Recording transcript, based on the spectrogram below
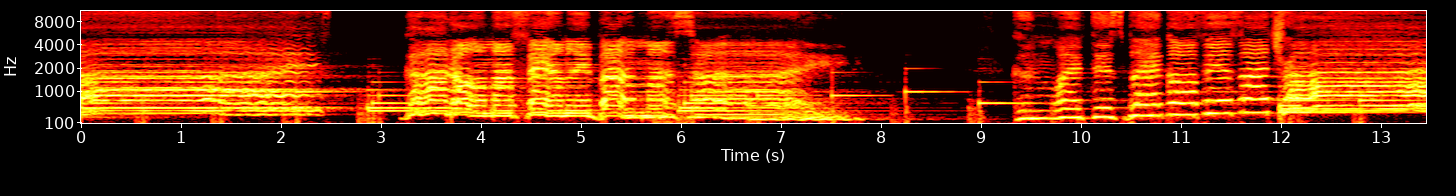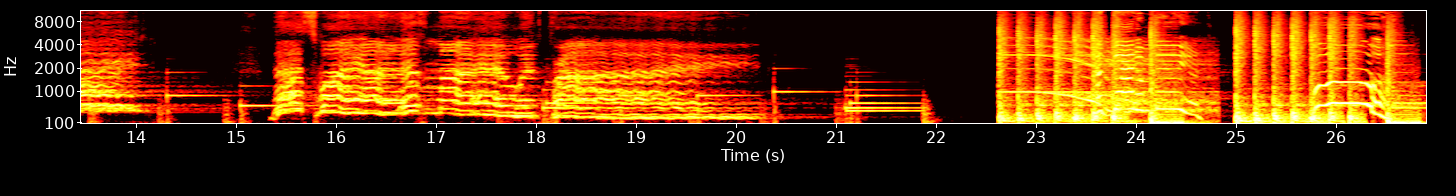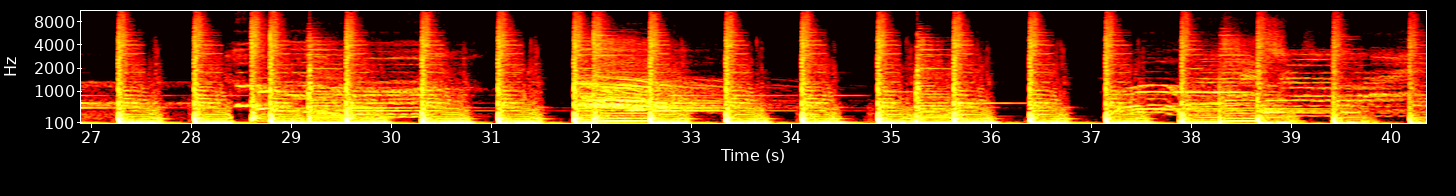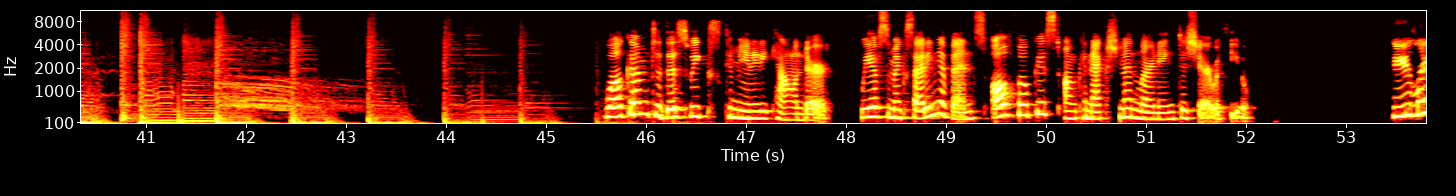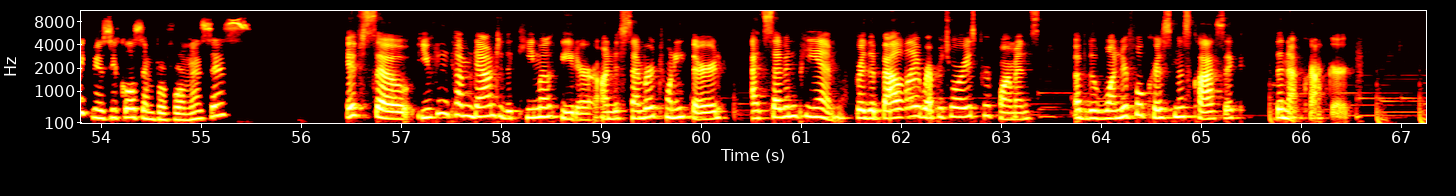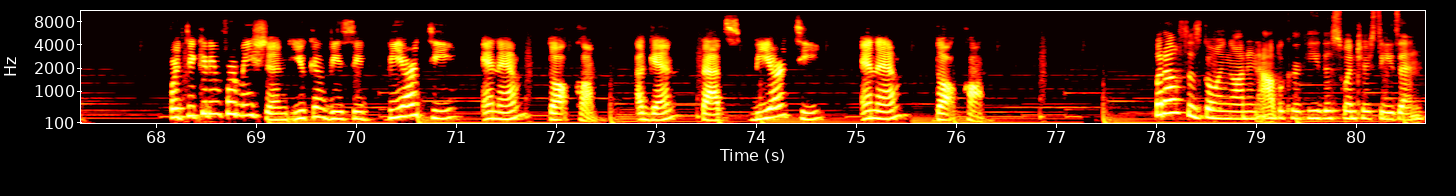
Got all my family by my side. Couldn't wipe this black off if I tried. That's why I lift my head with pride. Welcome to this week's community calendar. We have some exciting events, all focused on connection and learning to share with you. Do you like musicals and performances? If so, you can come down to the KiMo Theater on December 23rd at 7 p.m. for the Ballet Repertory's performance of the wonderful Christmas classic, The Nutcracker. For ticket information, you can visit brtnm.com. Again, that's brtnm.com. What else is going on in Albuquerque this winter season?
